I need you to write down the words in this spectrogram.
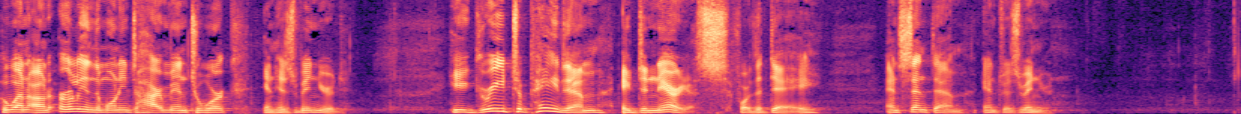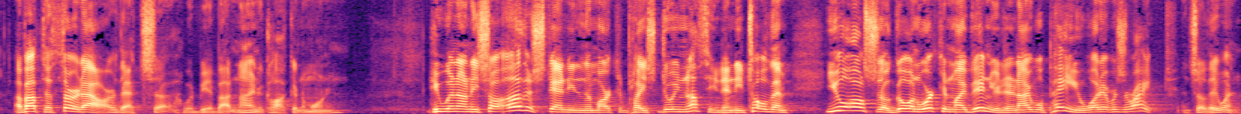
who went out early in the morning to hire men to work in his vineyard. He agreed to pay them a denarius for the day and sent them into his vineyard. About the third hour, that uh, would be about nine o'clock in the morning, he went on, he saw others standing in the marketplace doing nothing, and he told them, You also go and work in my vineyard, and I will pay you whatever's right. And so they went.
